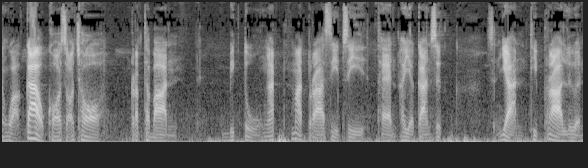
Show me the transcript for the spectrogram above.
ังหวะ 9คอสชรัฐบาล บิ๊กตู่งัดมาตรา 44 แทนอายการศึก สัญญาณที่พร่าเลือน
